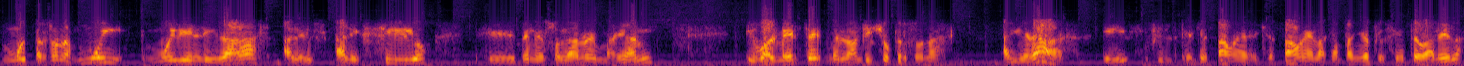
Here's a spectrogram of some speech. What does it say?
muy, personas muy muy bien ligadas al, al exilio eh, venezolano en Miami. Igualmente me lo han dicho personas allegadas y, que, estaban, que estaban en la campaña del presidente Varela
